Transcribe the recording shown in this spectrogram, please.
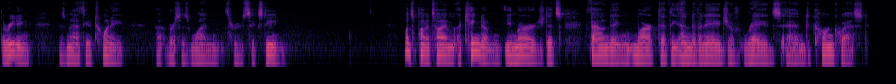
The reading is Matthew 20, uh, verses 1 through 16. Once upon a time, a kingdom emerged, its founding marked at the end of an age of raids and conquest.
